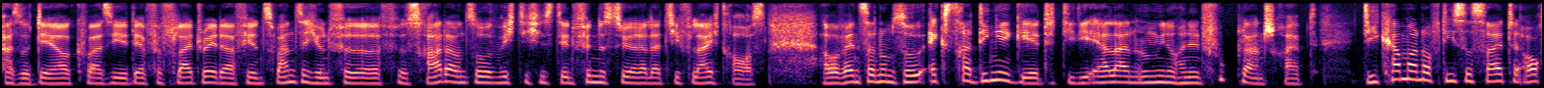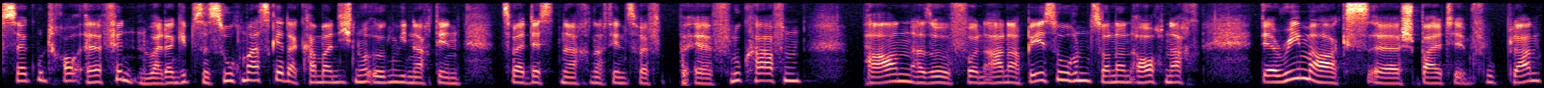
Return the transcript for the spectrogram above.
also der quasi, der für Flight Radar 24 und für, fürs Radar und so wichtig ist, den findest du ja relativ leicht raus. Aber wenn es dann um so extra Dinge geht, die die Airline irgendwie noch in den Flugplan schreibt, die kann man auf dieser Seite auch sehr gut äh, finden, weil da gibt es eine Suchmaske, da kann man nicht nur irgendwie nach den zwei, Dest nach, nach den zwei äh, Flughafenpaaren, also von A nach B suchen, sondern auch nach der Remarks-Spalte äh, im Flugplan.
